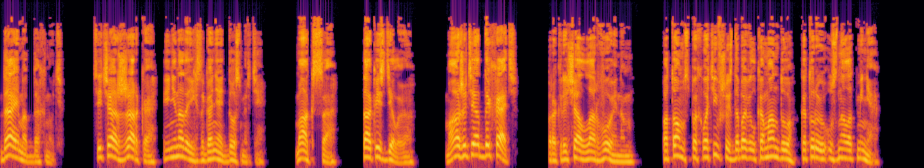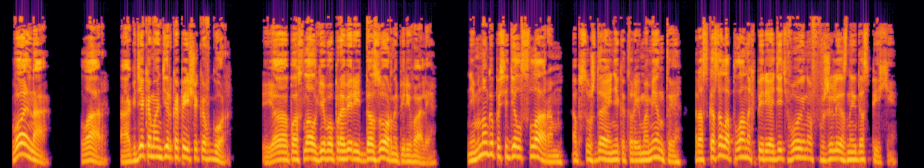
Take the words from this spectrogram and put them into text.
Дай им отдохнуть. Сейчас жарко, и не надо их загонять до смерти». «Макса, так и сделаю». «Можете отдыхать!» — прокричал Лар воинам. Потом, спохватившись, добавил команду, которую узнал от меня. «Вольно!» «Лар, а где командир копейщиков гор?» «Я послал его проверить дозор на перевале». Немного посидел с Ларом, обсуждая некоторые моменты, рассказал о планах переодеть воинов в железные доспехи.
